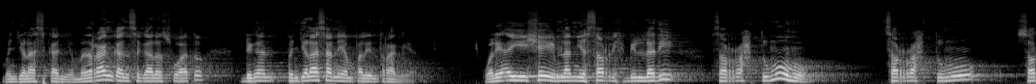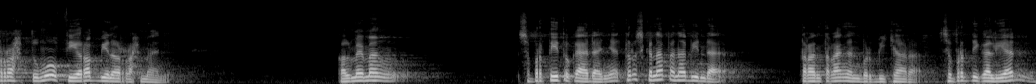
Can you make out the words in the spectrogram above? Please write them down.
menjelaskannya, menerangkan segala sesuatu dengan penjelasan yang paling terang ya. Wali ayyi syai'in lam yasarrih billadhi sarrahtumuhu sarrahtumu sarrahtumu fi rabbina rahmani. Kalau memang seperti itu keadaannya, terus kenapa Nabi tidak terang-terangan berbicara seperti kalian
